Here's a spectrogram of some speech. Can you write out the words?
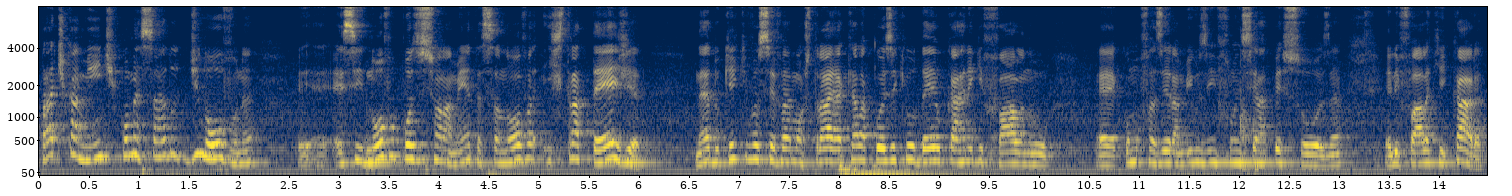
praticamente começado de novo, né? Esse novo posicionamento, essa nova estratégia, né? Do que que você vai mostrar é aquela coisa que o Dale Carnegie fala no é, como fazer amigos e influenciar pessoas, né? Ele fala que, cara,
